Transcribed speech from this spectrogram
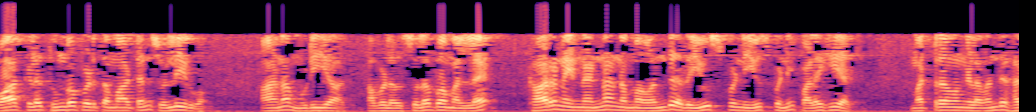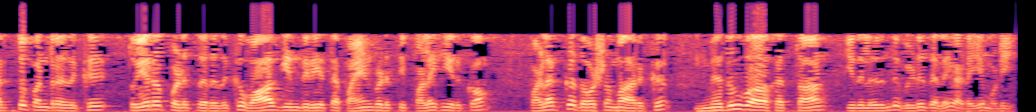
வாக்கில் துன்பப்படுத்த மாட்டேன்னு சொல்லிடுவோம் ஆனா முடியாது. அவ்வளவு சுலபம் அல்ல. காரணம் என்னன்னா நம்ம வந்து அதை யூஸ் பண்ணி யூஸ் பண்ணி பழகியாச்சு. மற்றவங்களை வந்து ஹர்ட் பண்றதுக்கு துயரப்படுத்துறதுக்கு வாக் இந்திரியத்தை பயன்படுத்தி பழகி இருக்கோம் பழக்க தோஷமா இருக்கு. மெதுவாகத்தான் இதிலிருந்து விடுதலை அடைய முடியும்.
